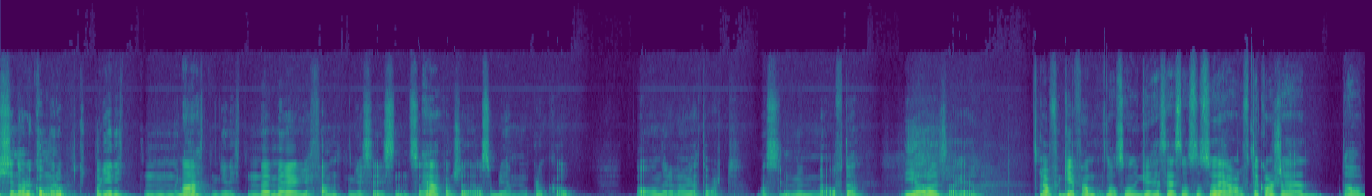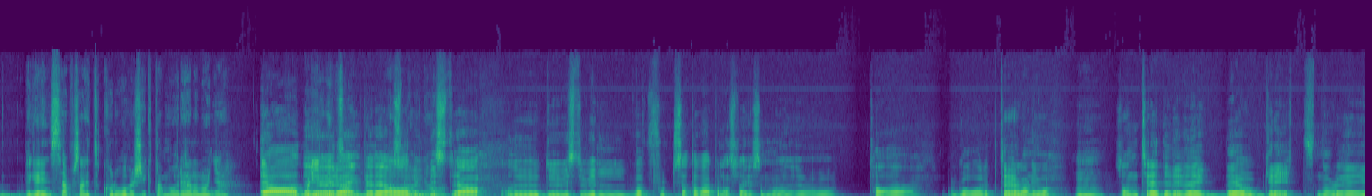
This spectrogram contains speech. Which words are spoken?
ikke når du kommer opp på G19, G18, G19. Det er mer G15, G16, så er Ja. det kanskje det, og så blir de jo plukka opp av andre lag etter hvert. Ofte. Via landslaget, ja. Ja, for G15 og sånn, G16 og sånn, så er det ofte kanskje Da begrenser seg litt hvor oversikt de har i hele landet. Ja, det gjør jo sånn egentlig det. Og, hvis, ja, og du, du, hvis du vil fortsette å være på landslaget, så må du jo ta og gå litt til høyere nivå. Mm. Sånn tredjedel, det, det er jo greit når du er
